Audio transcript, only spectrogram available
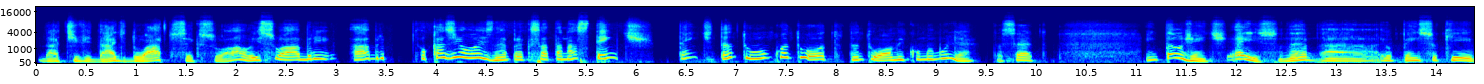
da atividade, do ato sexual, isso abre, abre ocasiões né, para que Satanás tente. Tente tanto um quanto o outro, tanto o homem como a mulher, tá certo? Então, gente, é isso, né? Ah, eu penso que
